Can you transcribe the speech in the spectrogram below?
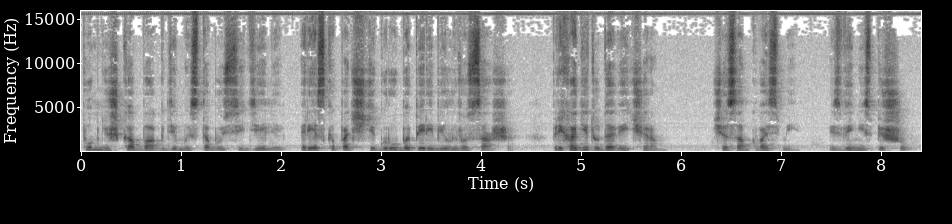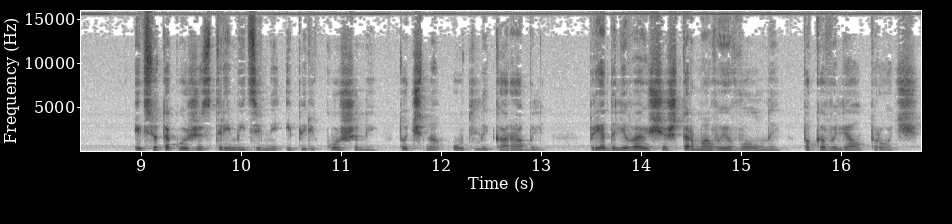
Помнишь кабак, где мы с тобой сидели? Резко, почти грубо перебил его Саша. Приходи туда вечером часам к восьми. Извини, спешу. И все такой же стремительный и перекошенный, точно утлый корабль, преодолевающий штормовые волны, поковылял прочь.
